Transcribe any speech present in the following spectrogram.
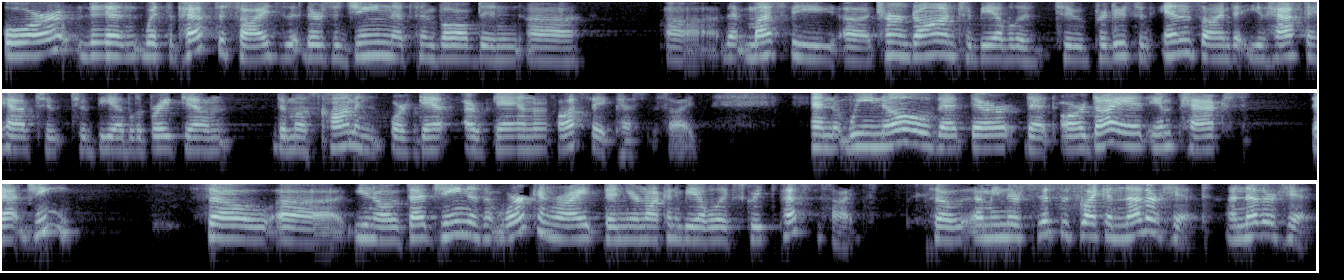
Or then with the pesticides that there's a gene that's involved in uh, uh, that must be uh, turned on to be able to, to produce an enzyme that you have to have to, to be able to break down the most common organ, organophosphate pesticides. And we know that there that our diet impacts that gene so uh, you know if that gene isn't working right then you're not going to be able to excrete the pesticides. So i mean there's this is like another hit another hit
